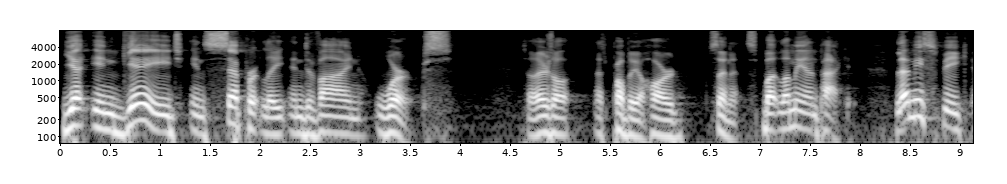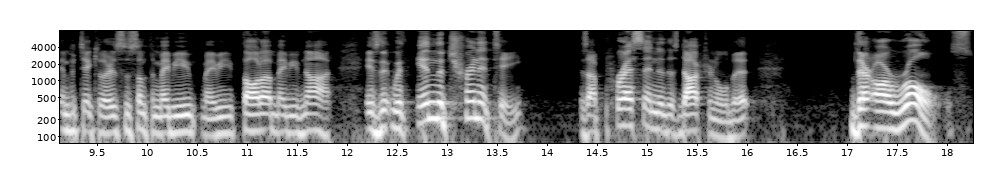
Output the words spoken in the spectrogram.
yet engage in separately in divine works. So there's a that's probably a hard sentence, but let me unpack it. Let me speak in particular. This is something maybe you maybe you've thought of, maybe you've not. Is that within the Trinity, as I press into this doctrine a little bit, there are roles.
